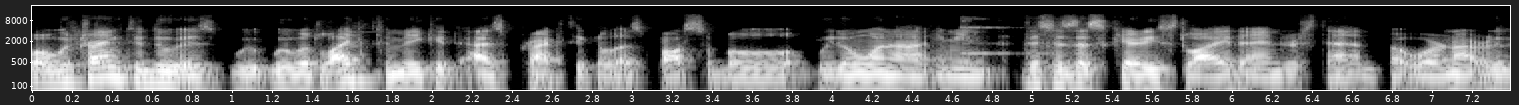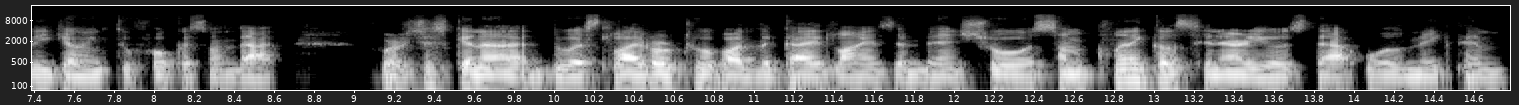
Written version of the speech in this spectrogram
what we're trying to do is we, we would like to make it as practical as possible. We don't want to, I mean, this is a scary slide, I understand, but we're not really going to focus on that. We're just going to do a slide or two about the guidelines and then show some clinical scenarios that will make them,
